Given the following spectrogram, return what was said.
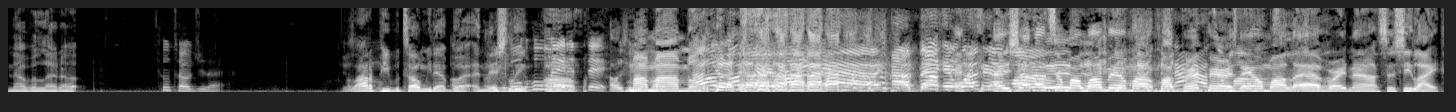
never let up. Who told you that? A lot of people tell me that, but initially, Who- who made uh, it stick? My mama. I bet it wasn't. Hey, shout out to my mama and my, my Shout grandparents. They on my moms, for live right now. So she like,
